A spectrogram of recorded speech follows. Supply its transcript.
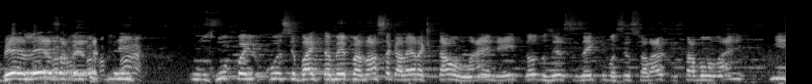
Beleza, beleza. O Zupa e o Curso vai também para nossa galera que está online aí, todos esses aí que vocês falaram que estavam online. E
